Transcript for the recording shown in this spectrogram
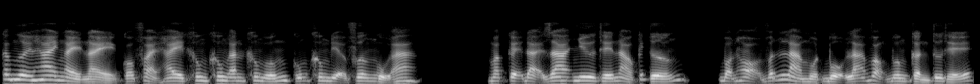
Các ngươi hai ngày này có phải hay không không ăn không uống cũng không địa phương ngủ a? Mặc kệ đại gia như thế nào kích tướng, bọn họ vẫn là một bộ lã vọng buông cần tư thế.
